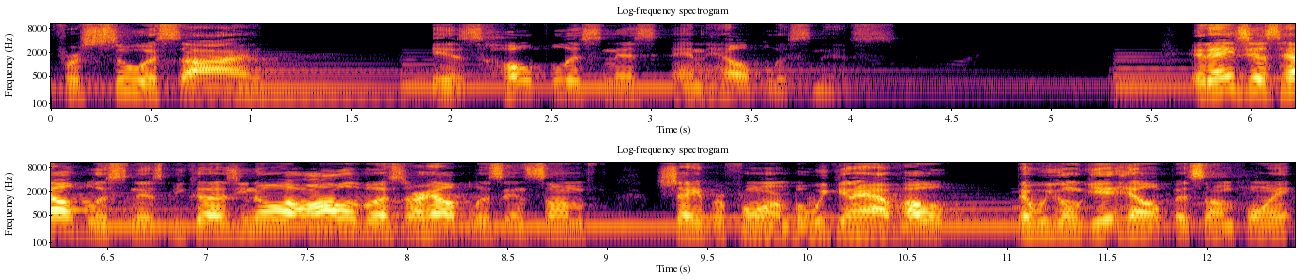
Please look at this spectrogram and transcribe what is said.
for suicide is hopelessness and helplessness. It ain't just helplessness because you know? All of us are helpless in some shape or form, but we can have hope that we're to get help at some point.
